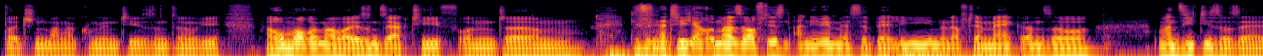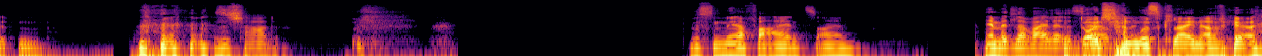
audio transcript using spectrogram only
deutschen Manga-Community sind irgendwie, warum auch immer, aber die sind sehr aktiv und ähm, die sind natürlich auch immer so auf diesen Anime-Messe Berlin und auf der Mac und so. Man sieht die so selten. Das ist schade. Müssen mehr vereint sein. Ja, mittlerweile ist Deutschland ja, muss kleiner werden.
